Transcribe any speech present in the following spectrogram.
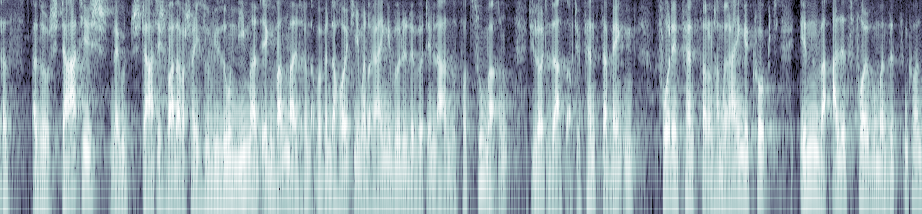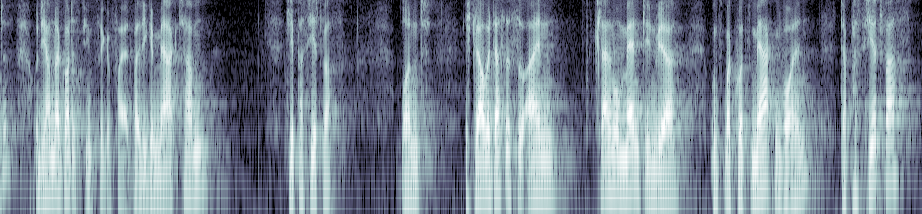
das, also statisch, na gut, statisch war da wahrscheinlich sowieso niemand irgendwann mal drin, aber wenn da heute jemand reingehen würde, der wird den Laden sofort zumachen. Die Leute saßen auf den Fensterbänken vor den Fenstern und haben reingeguckt. Innen war alles voll, wo man sitzen konnte. Und die haben da Gottesdienste gefeiert, weil die gemerkt haben, hier passiert was. Und ich glaube, das ist so ein kleiner Moment, den wir uns mal kurz merken wollen, da passiert was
